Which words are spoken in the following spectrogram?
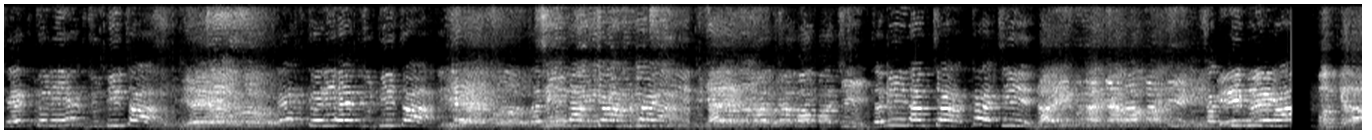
शेतकरी एकजुटीचा शेतकरी एकजुटीचा जमीन आमच्या हक्काची. आमच्या बापाची. जमीन आमच्या हक्काची. शक्तीपीठ फोन केला.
